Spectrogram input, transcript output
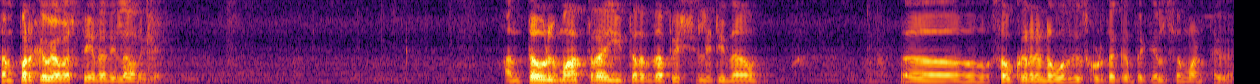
ಸಂಪರ್ಕ ವ್ಯವಸ್ಥೆ ಇರೋದಿಲ್ಲ ಅವರಿಗೆ. ಅಂಥವ್ರಿಗೆ ಮಾತ್ರ ಈ ಥರದ ಫೆಸಿಲಿಟಿನ ಸೌಕರ್ಯನ ಒದಗಿಸ್ಕೊಡ್ತಕ್ಕಂಥ ಕೆಲಸ ಮಾಡ್ತೇವೆ.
